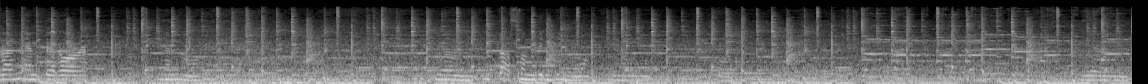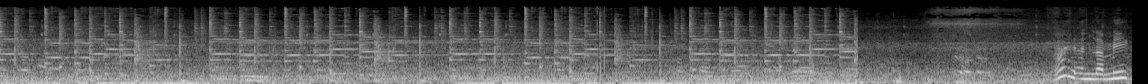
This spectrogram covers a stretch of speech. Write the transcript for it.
Grand Emperor. Yan o. Oh. Yan. Itaas ng building mo. Yan. Yan. Ay, ang lamig.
